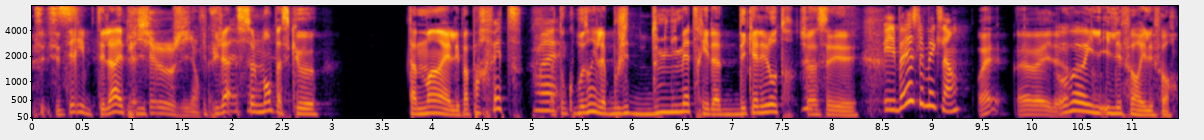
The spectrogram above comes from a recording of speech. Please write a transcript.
c'est terrible. T'es là et La puis chirurgie en et fait. puis là seulement parce que ta main, elle est pas parfaite. Ouais. Ton composant, il a bougé de 2 mm et il a décalé l'autre. Tu vois, c'est. Et il balèze le mec là. hein. Ouais, ouais, ouais. il est- Ouais, ouais, il, il est fort, il est fort.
